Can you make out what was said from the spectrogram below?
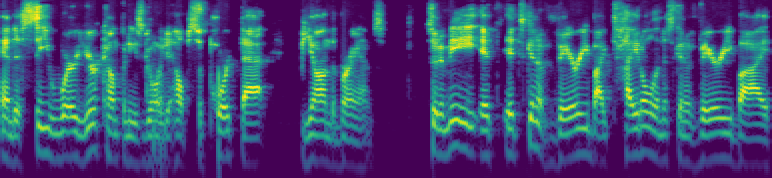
and to see where your company is going to help support that beyond the brands. So to me, it, it's going to vary by title and it's going to vary by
